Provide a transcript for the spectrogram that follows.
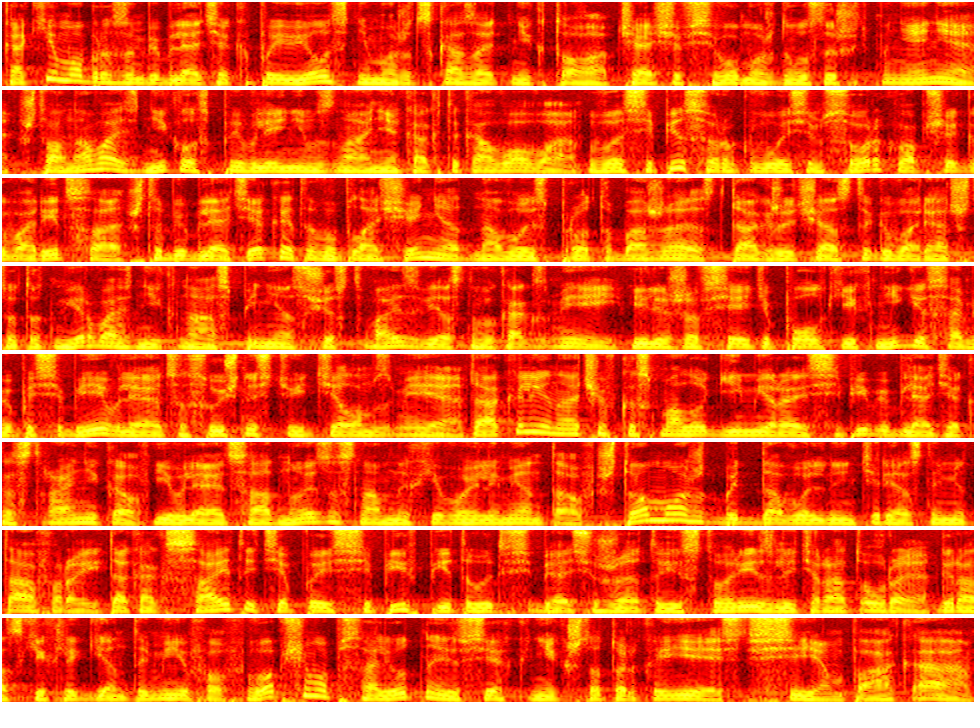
Каким образом библиотека появилась, не может сказать никто. Чаще всего можно услышать мнение, что она возникла с появлением знания как такового. В SCP-4840 вообще говорится, что библиотека — это воплощение одного из протобожеств. Также часто говорят, что этот мир возник на спине существа, известного как змей. Или же все эти полки и книги сами по себе являются сущностью и телом змея. Так или иначе, в космологии мира SCP библиотека странников является одной из основных его элементов, что может быть довольно интересной метафорой, так как сайты типа SCP впитывают в себя сюжеты и истории из литературы, городских легенд и мифов. В общем, абсолютно из всех книг, что только есть. Всем пока!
